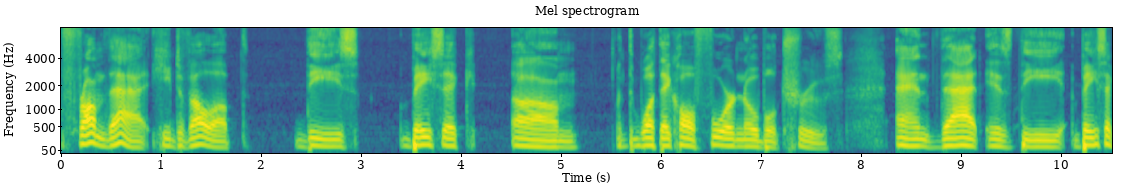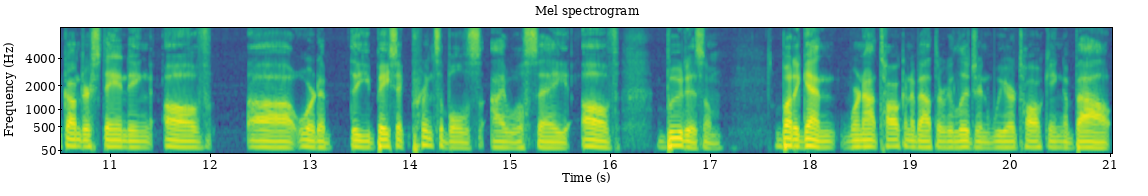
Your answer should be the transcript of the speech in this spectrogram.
from that, he developed these basic, um, what they call Four Noble Truths. And that is the basic understanding of, uh, or the, the basic principles, I will say, of Buddhism but again, we're not talking about the religion. We are talking about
